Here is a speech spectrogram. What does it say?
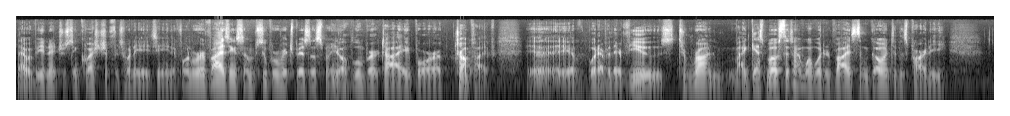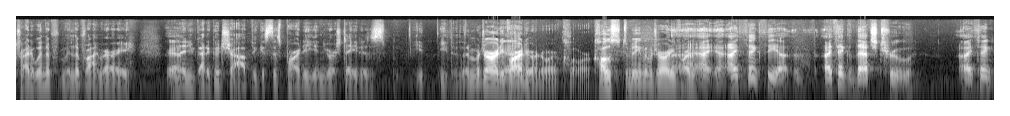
that would be an interesting question for 2018. If one were advising some super rich businessman, you know, a Bloomberg type or a Trump type, uh, whatever their views to run, I guess most of the time one would advise them go into this party, try to win the win the primary, Yeah. and then you've got a good shot because this party in your state is e- either the majority Yeah. party or, or, or close to being the majority party. I, I- think the, uh, I think that's true. I think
